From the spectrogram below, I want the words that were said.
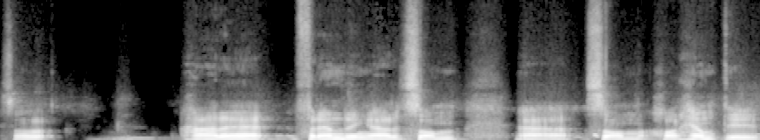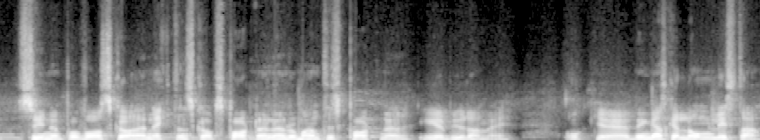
Så här är förändringar som eh, som har hänt i synen på vad ska en äktenskapspartner eller en romantisk partner erbjuda mig. Och eh, det är en ganska lång lista,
